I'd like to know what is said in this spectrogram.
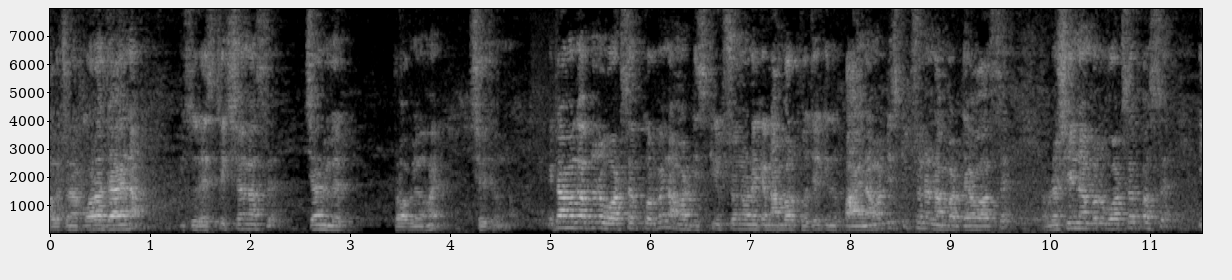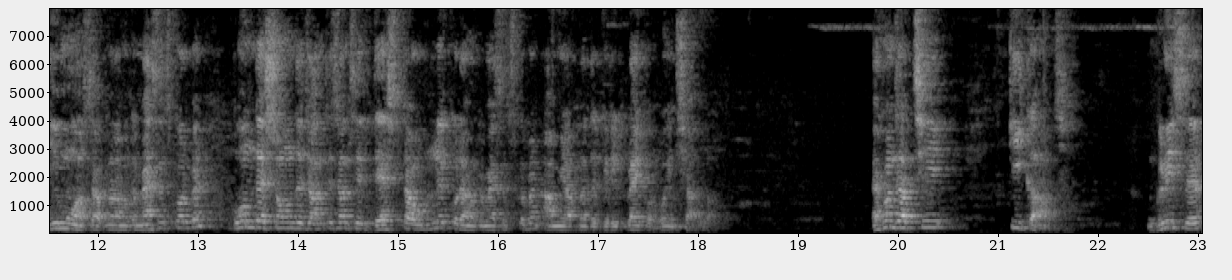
আলোচনা করা যায় না। কিছু রেস্ট্রিকশন আছে চ্যানেলের প্রবলেম হয় সেই জন্য এটা আমাকে আপনারা হোয়াটসঅ্যাপ করবেন, আমার ডিসক্রিপশনে অনেকে নাম্বার খোঁজে, কিন্তু পায় না। আমার ডিসক্রিপশনে নাম্বার দেওয়া আছে, আপনার সেই নাম্বারে হোয়াটসঅ্যাপ আছে ইমো আছে, আপনারা আমাকে মেসেজ করবেন। কোন দেশ সম্বন্ধে জানতে চান, সেই দেশটা উল্লেখ করে আমাকে মেসেজ করবেন, আমি আপনাদেরকে রিপ্লাই করব, ইনশাআল্লাহ। এখন যাচ্ছি কি কাজ? গ্রিসের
